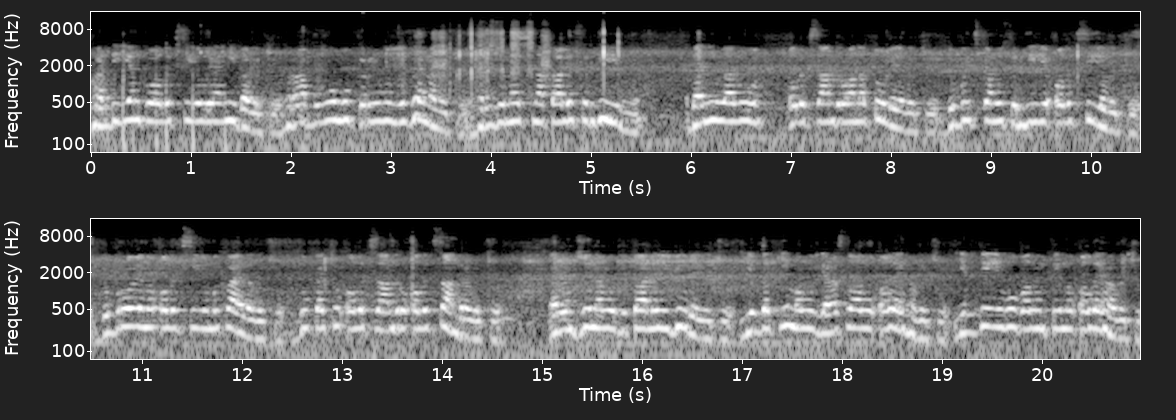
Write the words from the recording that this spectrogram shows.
Гардієнко Олексію Леонідовичу, Грабовому Кирилу Євгеновичу, Гризунець Наталі Сергіївні, Данілову Олександру Анатолійовичу, Дубицькому Сергію Олексійовичу, Дубровіну Олексію Михайловичу, Дукачу Олександру Олександровичу, Еренджинову Віталію Юрійовичу, Євдокімову Ярославу Олеговичу, Євдєєву Валентину Олеговичу,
